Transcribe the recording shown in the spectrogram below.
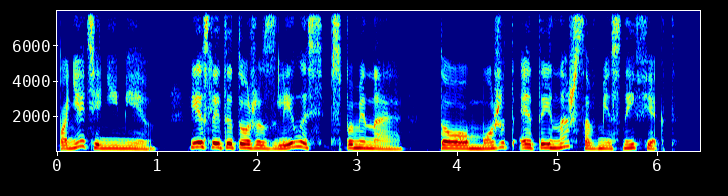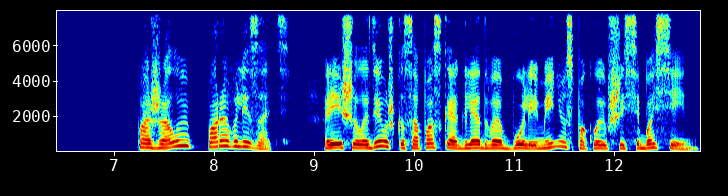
Понятия не имею. Если ты тоже злилась, вспоминая, то, может, это и наш совместный эффект. Пожалуй, пора вылезать. Решила девушка с опаской, оглядывая более-менее успокоившийся бассейн.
